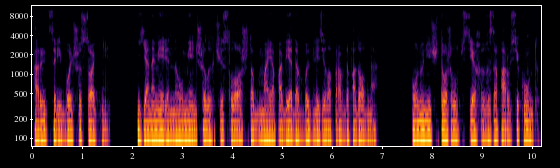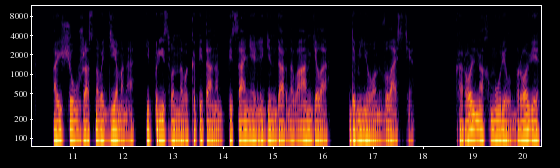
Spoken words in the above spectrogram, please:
а рыцарей больше сотни. Я намеренно уменьшил их число, чтобы моя победа выглядела правдоподобно. Он уничтожил всех их за пару секунд, а еще ужасного демона и призванного капитаном писания легендарного ангела Доминион власти. Король нахмурил брови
